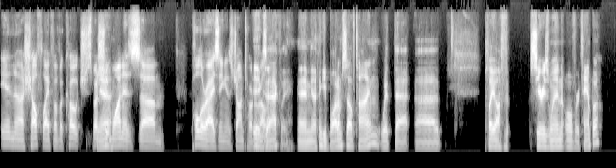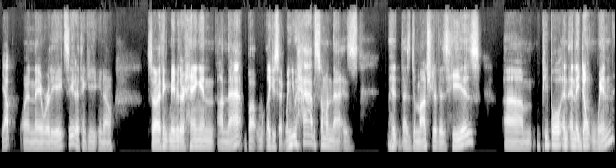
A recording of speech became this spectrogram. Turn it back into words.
in uh, shelf life of a coach, especially Yeah. one as um, polarizing as John Tortorella. exactly. And I think he bought himself time with that uh, playoff series win over Tampa Yep. when they were the eight seed. I think he, you know, so I think maybe they're hanging on that. But like you said, when you have someone that is as demonstrative as he is, um, people and, and they don't win,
